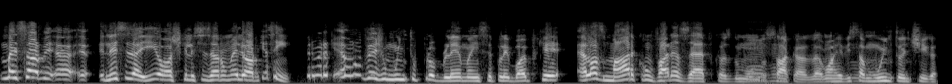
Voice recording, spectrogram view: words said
Mas sabe, é, é, nesse daí eu acho que eles fizeram melhor. Porque assim, primeiro que eu não vejo muito problema em ser Playboy, porque elas marcam várias épocas do mundo, uhum. saca? É uma revista uhum. muito antiga.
